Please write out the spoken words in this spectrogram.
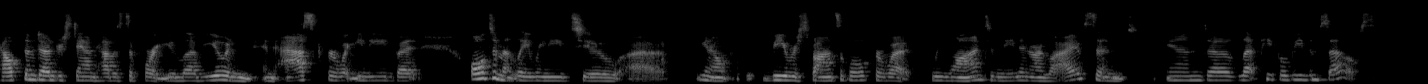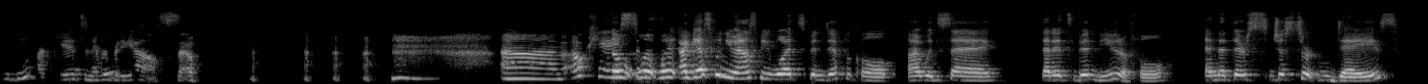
help them to understand how to support you, love you, and, and ask for what you need. But ultimately, we need to, uh, you know, be responsible for what we want and need in our lives and and uh, let people be themselves, mm-hmm. our kids and everybody else. So Um, okay. So, so what, what, I guess when you ask me what's been difficult, I would say that it's been beautiful and that there's just certain days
